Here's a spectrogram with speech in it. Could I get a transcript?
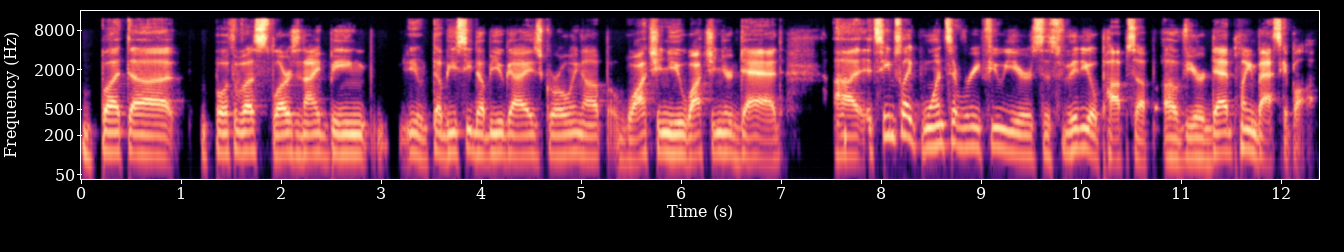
But uh, both of us, Lars and I, being you know WCW guys, growing up, watching you, watching your dad. Uh, it seems like once every few years, this video pops up of your dad playing basketball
